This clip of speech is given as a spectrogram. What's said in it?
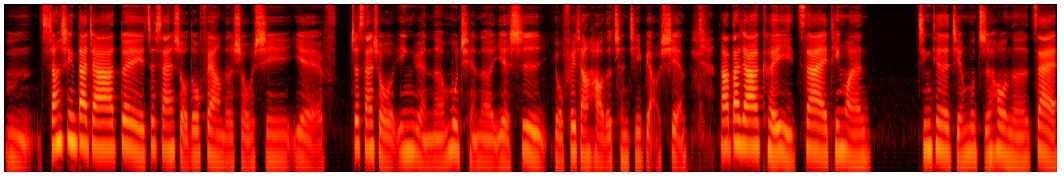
嗯，相信大家对这三首都非常的熟悉，也。这三首音源呢，目前呢也是有非常好的成绩表现。那大家可以在听完今天的节目之后呢，再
